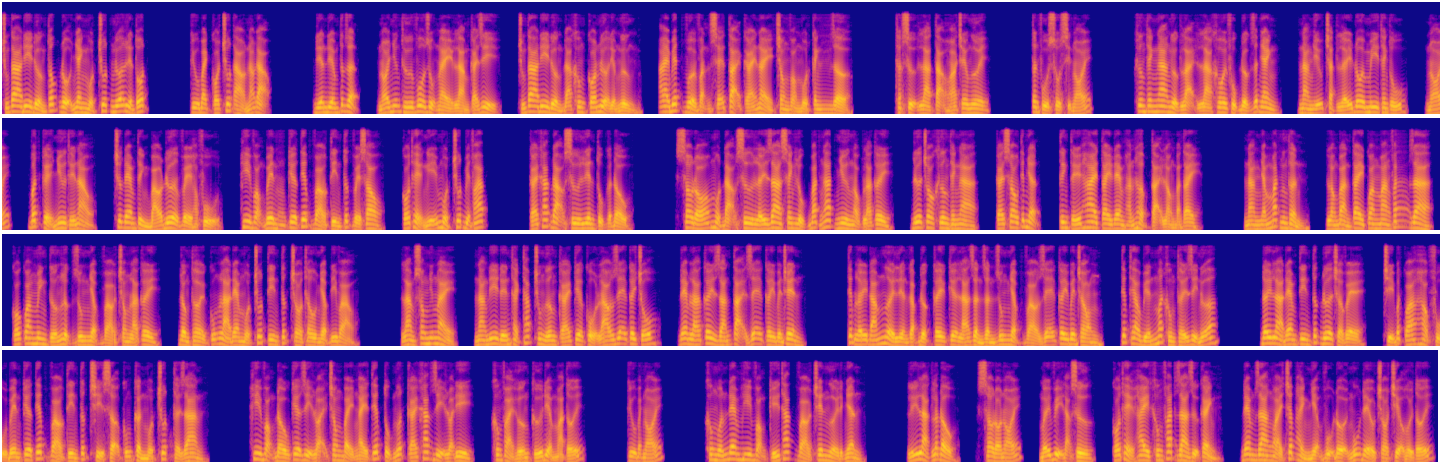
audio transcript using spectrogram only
chúng ta đi đường tốc độ nhanh một chút nữa liền tốt. Cựu bạch có chút ảo não đạo. Điên điếm tức giận, nói những thứ vô dụng này làm cái gì? Chúng ta đi đường đã không có nửa điểm ngừng, ai biết vừa vặn sẽ tại cái này trong vòng một canh giờ. Thật sự là tạo hóa treo ngươi. Tân phủ sụt xịt nói. Khương thanh nga ngược lại là khôi phục được rất nhanh, nàng nhíu chặt lấy đôi mi thanh tú, nói, bất kể như thế nào, trước đem tình báo đưa về học phủ, hy vọng bên kia tiếp vào tin tức về sau, có thể nghĩ một chút biện pháp. Cái khác đạo sư liên tục gật đầu. Sau đó một đạo sư lấy ra xanh lục bắt ngát như ngọc lá cây đưa cho khương thanh nga, cái sau tiếp nhận, tinh tế hai tay đem hắn hợp tại lòng bàn tay. Nàng nhắm mắt ngưng thần, lòng bàn tay quang mang phát ra, có quang minh tướng lực dung nhập vào trong lá cây, đồng thời cũng là đem một chút tin tức cho thâu nhập đi vào. Làm xong những này, nàng đi đến thạch tháp trung ương cái kia cổ láo dễ cây chỗ, đem lá cây dán tại rễ cây bên trên. Tiếp lấy đám người liền gặp được cây kia lá dần dần dung nhập vào rễ cây bên trong, tiếp theo biến mất không thấy gì nữa. Đây là đem tin tức đưa trở về, chỉ bất quá học phủ bên kia tiếp vào tin tức chỉ sợ cũng cần một chút thời gian hy vọng đầu kia dị loại trong bảy ngày tiếp tục nuốt cái khác dị loại đi, không phải hướng cứ điểm mà tới. Cựu bạch nói, không muốn đem hy vọng ký thác vào trên người địch nhân. Lý lạc lắc đầu, sau đó nói, mấy vị đạo sư, có thể hay không phát ra dự cảnh, đem ra ngoài chấp hành nhiệm vụ đội ngũ đều cho triệu hồi tới.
